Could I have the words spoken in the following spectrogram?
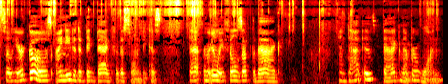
So here it goes. I needed a big bag for this one because that really fills up the bag. And that is bag number one.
